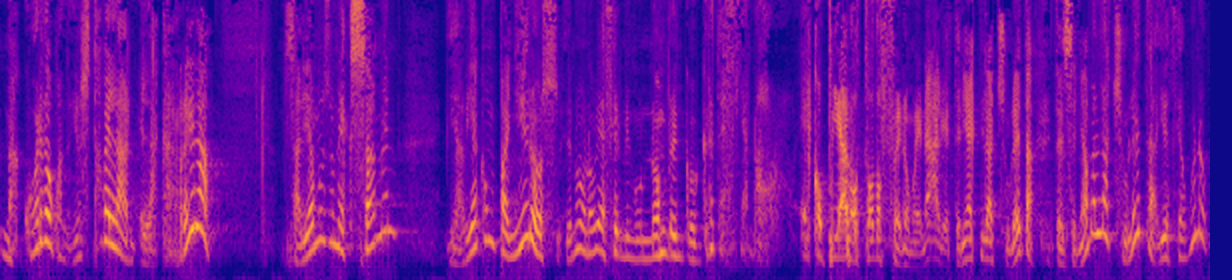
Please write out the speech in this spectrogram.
me acuerdo cuando yo estaba en la, en la carrera, salíamos de un examen y había compañeros, no, no voy a decir ningún nombre en concreto, decían, no, he copiado todo fenomenal, y tenía aquí la chuleta, te enseñaban la chuleta, y decía, bueno,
